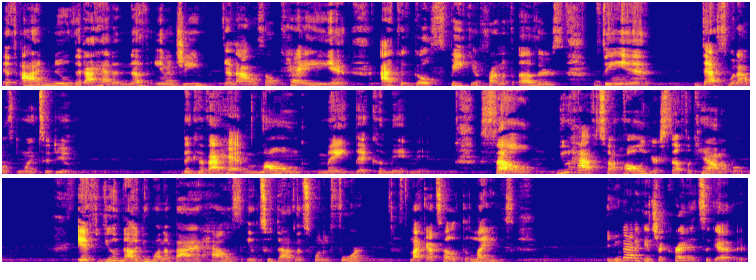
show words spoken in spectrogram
If I knew that I had enough energy and I was okay and I could go speak in front of others, then that's what I was going to do because I had long made that commitment. So you have to hold yourself accountable. If you know you want to buy a house in 2024, like I told the ladies, you got to get your credit together.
